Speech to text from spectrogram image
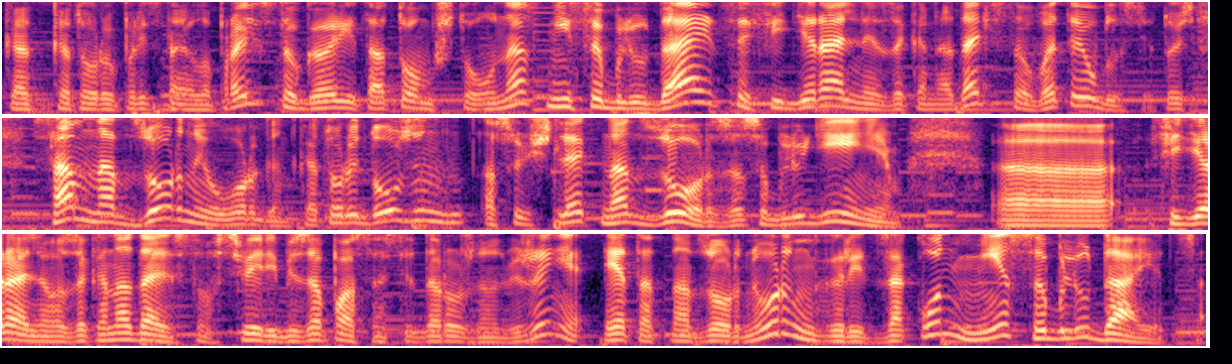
которую представило правительство, говорит о том, что у нас не соблюдается федеральный федеральное законодательство в этой области. То есть сам надзорный орган, который должен осуществлять надзор за соблюдением э, федерального законодательства в сфере безопасности дорожного движения, этот надзорный орган говорит, закон не соблюдается.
